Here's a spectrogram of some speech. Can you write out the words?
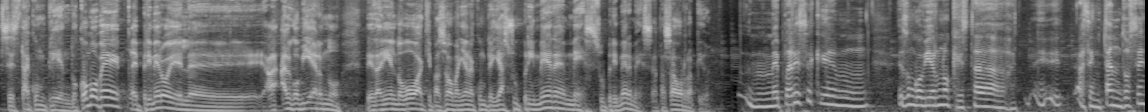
se está cumpliendo. ¿Cómo ve eh, primero el, eh, al gobierno de Daniel Novoa, que pasado mañana cumple ya su primer mes? Su primer mes. Ha pasado rápido. Me parece que mm, es un gobierno que está eh, asentándose,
